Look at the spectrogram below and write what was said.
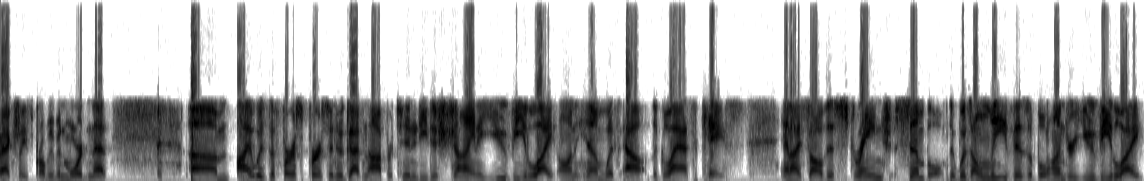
actually it's probably been more than that, um, I was the first person who got an opportunity to shine a UV light on him without the glass case and I saw this strange symbol that was only visible under UV light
